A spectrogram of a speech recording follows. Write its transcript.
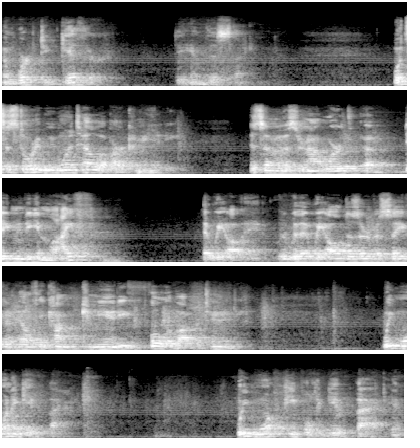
and work together to end this thing? What's the story we want to tell of our community? That some of us are not worth uh, dignity in life? That we all that we all deserve a safe and healthy com- community full of opportunity? We want to give back. We want people to give back and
